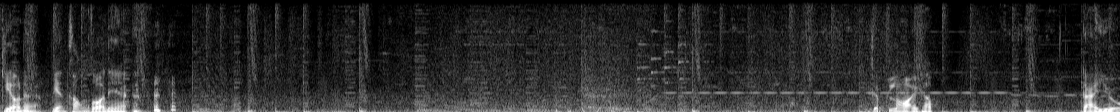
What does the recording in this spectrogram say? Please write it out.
เกี้ยวเนี่ย เปลี่ยน2ตัวเนี้ รียบร้อยครับ ได้อยู่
